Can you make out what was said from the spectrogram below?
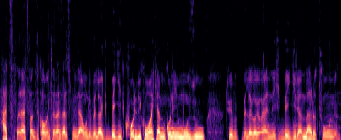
حتما حتما تو کامنت ها نظرتون در مورد ولاگ بگید. کلی کمکم می‌کنه این موضوع توی ولاگ های آینده که بگیرم براتون.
